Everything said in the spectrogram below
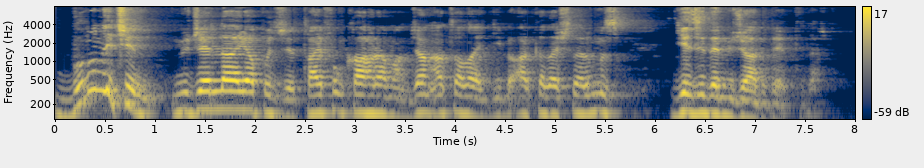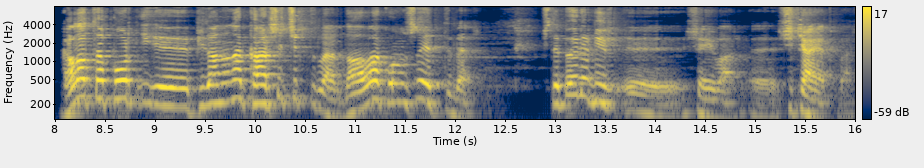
Bunun için Mücella Yapıcı, Tayfun Kahraman, Can Atalay gibi arkadaşlarımız Gezi'de mücadele ettiler. Galata Port e, planına karşı çıktılar, dava konusu ettiler. İşte böyle bir e, şey var, e, şikayet var.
